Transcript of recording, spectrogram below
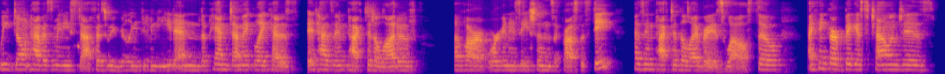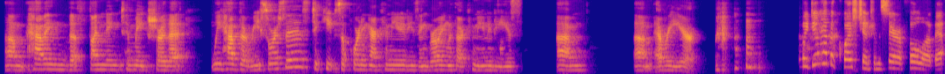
we don't have as many staff as we really do need. And the pandemic, like has it has impacted a lot of of our organizations across the state, has impacted the library as well. So I think our biggest challenge is um, having the funding to make sure that we have the resources to keep supporting our communities and growing with our communities um, um, every year. We do have a question from Sarah Foley about,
